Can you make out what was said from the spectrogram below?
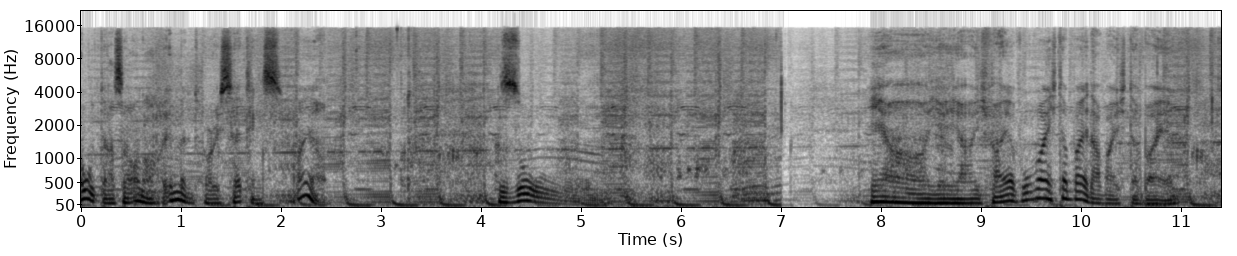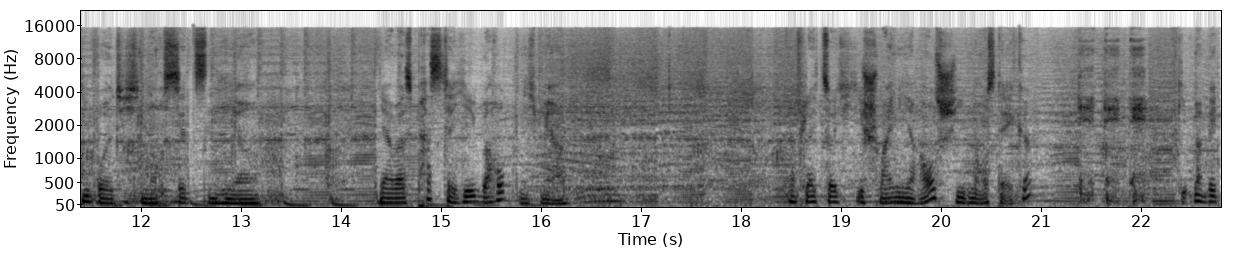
Oh, da ist ja auch noch Inventory Settings. Ah ja. So. Ja, ja, ja. Ich war ja, wo war ich dabei? Da war ich dabei. Die wollte ich noch setzen hier. Ja, aber es passt ja hier überhaupt nicht mehr. Ja, vielleicht sollte ich die Schweine hier rausschieben aus der Ecke. Äh, äh, äh. Geht mal weg.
